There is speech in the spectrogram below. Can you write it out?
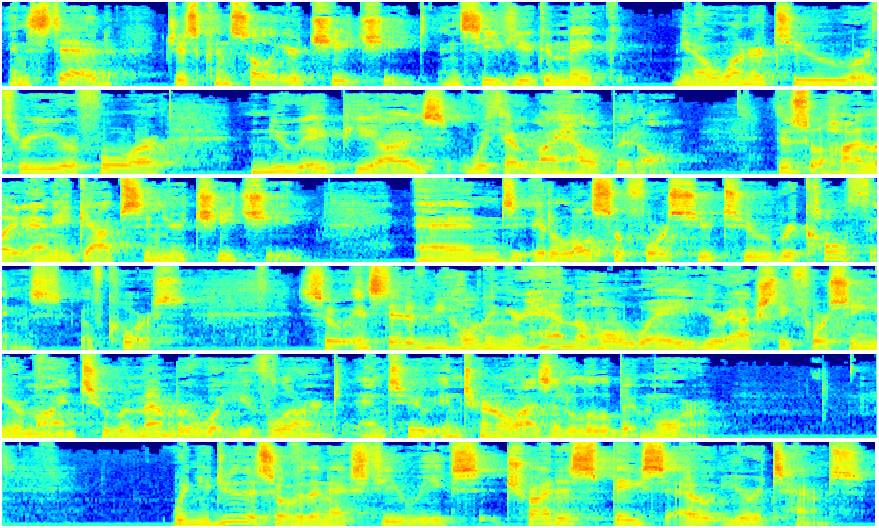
Instead, just consult your cheat sheet and see if you can make, you know, one or two or three or four new APIs without my help at all. This will highlight any gaps in your cheat sheet and it'll also force you to recall things, of course. So instead of me holding your hand the whole way, you're actually forcing your mind to remember what you've learned and to internalize it a little bit more. When you do this over the next few weeks, try to space out your attempts.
